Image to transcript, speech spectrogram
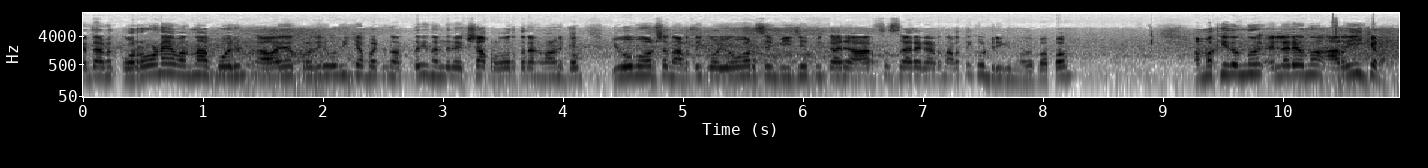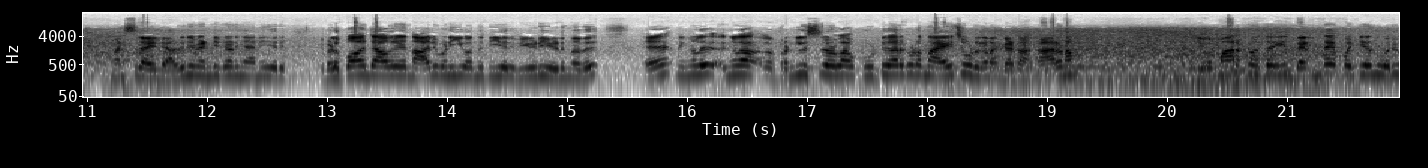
എന്താണ് കൊറോണ വന്നാൽ പോലും അതായത് പ്രതിരോധിക്കാൻ പറ്റുന്ന അത്രയും നല്ല രക്ഷാപ്രവർത്തനങ്ങളാണ് ഇപ്പം യുവമോർച്ച നടത്തിക്കോ യുവമോർച്ചയും ബി ജെ പിക്കാർ ആർ എസ് എസ്കാരൊക്കെയാണ് നടത്തിക്കൊണ്ടിരിക്കുന്നത്. അപ്പം നമുക്കിതൊന്ന് എല്ലാവരെയും ഒന്ന് അറിയിക്കണം. മനസ്സിലായില്ലേ? അതിന് വേണ്ടിയിട്ടാണ് ഞാൻ ഈ ഒരു വെളുപ്പാവിന്റെ രാവിലെ നാല് മണിക്ക് വന്നിട്ട് ഈ ഒരു വീഡിയോ ഇടുന്നത്. നിങ്ങൾ നിങ്ങൾ ഫ്രണ്ട് ലിസ്റ്റിലുള്ള കൂട്ടുകാർക്ക് കൂടെ ഒന്ന് അയച്ചു കൊടുക്കണം കേട്ടോ. കാരണം യുവമാർക്ക് വെച്ചാൽ ഈ ദണ്ഡയെ പറ്റിയെന്ന് ഒരു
